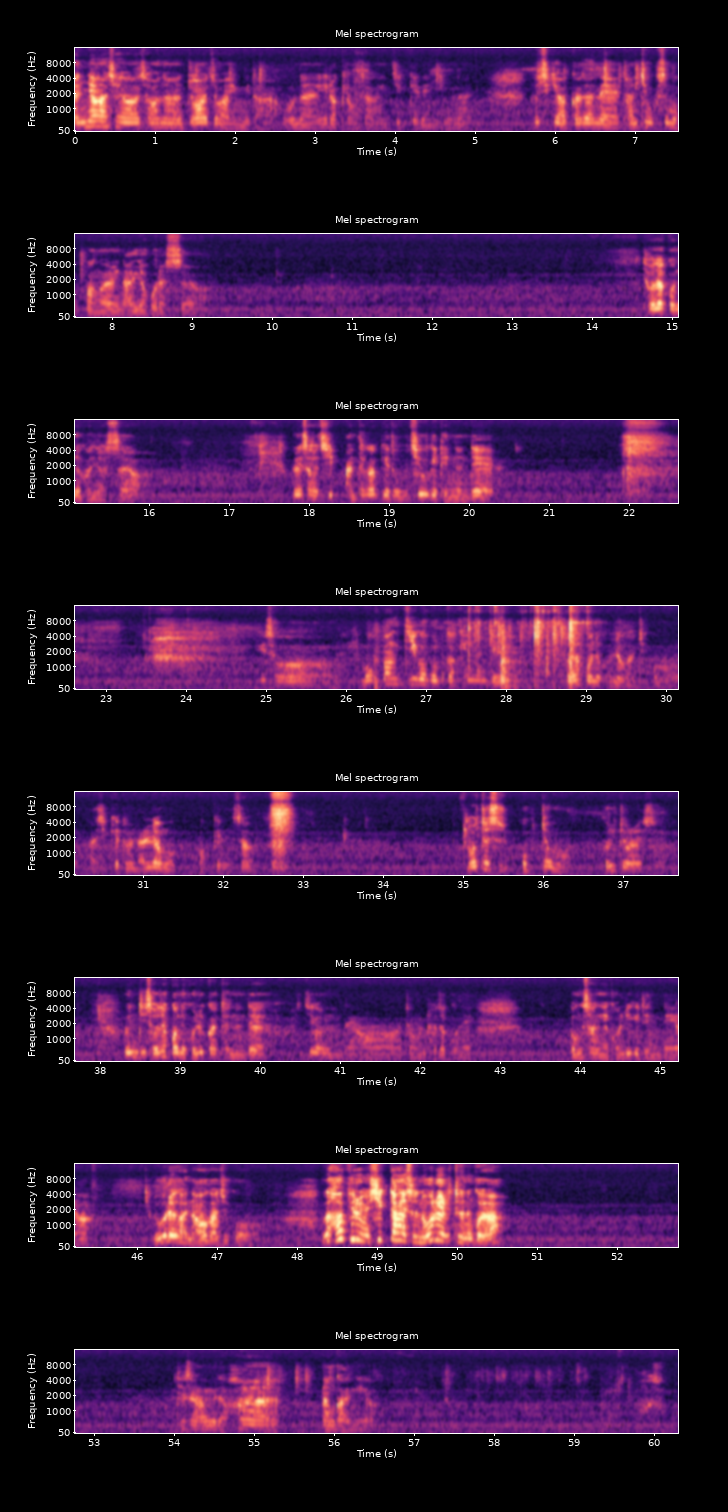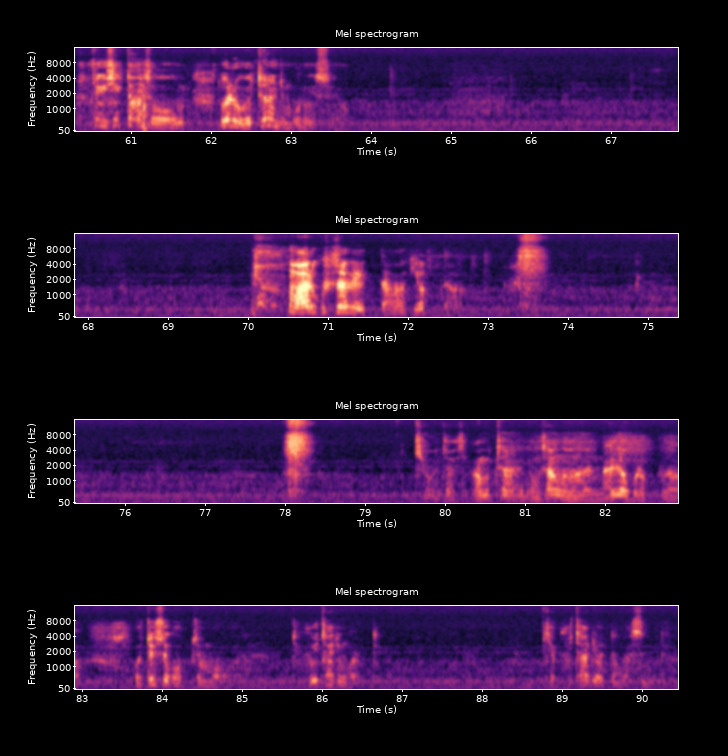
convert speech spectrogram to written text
안녕하세요. 저는 쪼아쪼아입니다. 오늘 이렇게 영상을 찍게 된 이유는 솔직히 아까 전에 단체 옥수 먹방을 날려버렸어요. 저작권에 걸렸어요. 그래서 지, 안타깝게도 지우게 됐는데 그래서 먹방 찍어볼까 했는데 저작권에 걸려가지고 아쉽게도 날려먹게 돼서 어쩔 수 없죠 뭐. 그럴 줄 알았어요. 왠지 저작권에 걸릴 것 같았는데 찍었는데 어, 좀 저작권에 영상에 걸리게 됐네요. 노래가 나와가지고. 왜 하필이면 식당에서 노래를 트는 거야? 죄송합니다. 화난 거 아니에요 솔직히 식당에서 노래를 왜 트는지 모르겠어요. 마루 구석에 있다. 귀엽다. 귀여운 자식. 아무튼 영상은 날려버렸고요. 어쩔 수가 없죠 뭐. 제 불찰인 것 같아요. 제 불찰이었던 것 같습니다.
